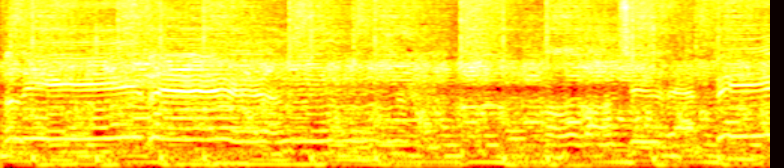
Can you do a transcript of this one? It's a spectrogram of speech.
believe in. Hold on to that feeling.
